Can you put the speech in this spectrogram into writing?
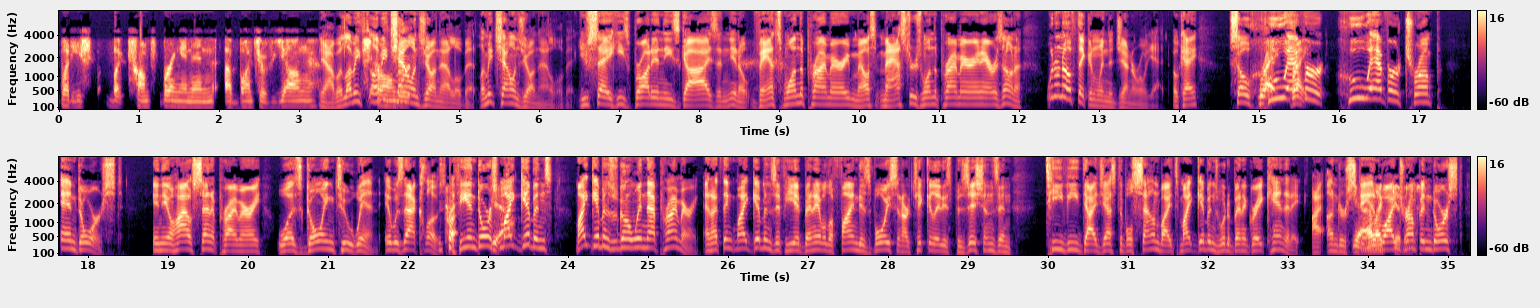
but he's but Trump's bringing in a bunch of young. Yeah, but let me let me challenge you on that a little bit. Let me challenge you on that a little bit. You say he's brought in these guys, and you know Vance won the primary, Masters won the primary in Arizona. We don't know if they can win the general yet. Okay, so Right, whoever whoever Trump endorsed in the Ohio Senate primary was going to win. It was that close. If he endorsed Yeah. Mike Gibbons, Mike Gibbons was going to win that primary. And I think Mike Gibbons, if he had been able to find his voice and articulate his positions in TV digestible sound bites, Mike Gibbons would have been a great candidate. I understand like why Gibbons. Trump endorsed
